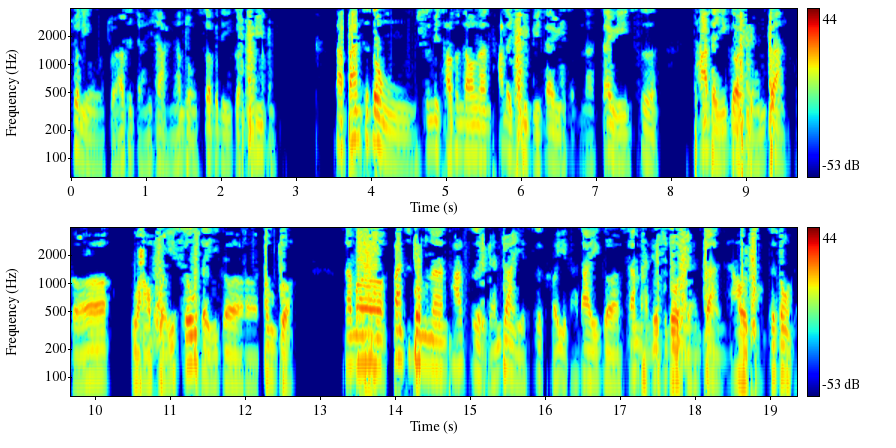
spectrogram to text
这里我主要是讲一下两种设备的一个区别。那半自动私密超声刀呢，它的区别在于什么呢？在于是它的一个旋转和往回收的一个动作。那么半自动呢，它是旋转也是可以达到一个三百六十度旋转，然后全自动的。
